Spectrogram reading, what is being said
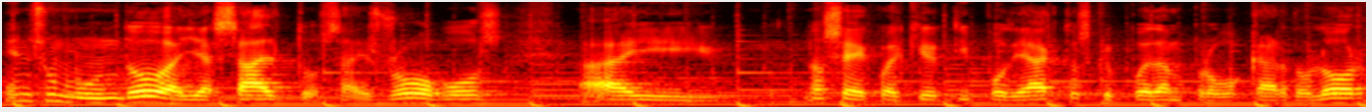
En su mundo hay asaltos, hay robos, hay, no sé, cualquier tipo de actos que puedan provocar dolor.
